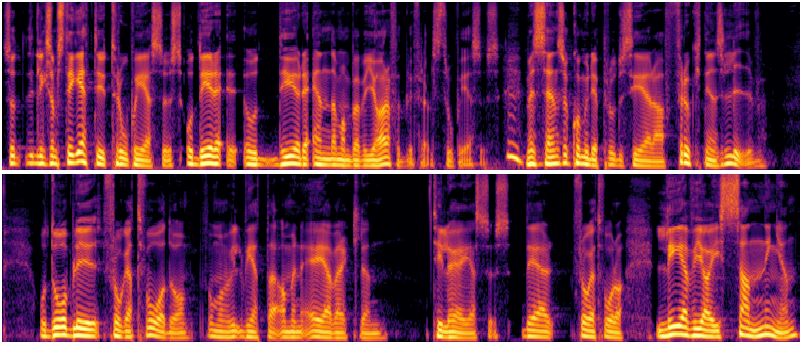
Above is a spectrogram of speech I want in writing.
Så liksom steg ett är ju tro på Jesus och det är, och det är det enda man behöver göra för att bli frälst, tro på Jesus. Mm. Men sen så kommer det producera frukt i ens liv. Och då blir fråga två då, om man vill veta, ja, men är jag verkligen, tillhör jag Jesus? Det är fråga två då, lever jag i sanningen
